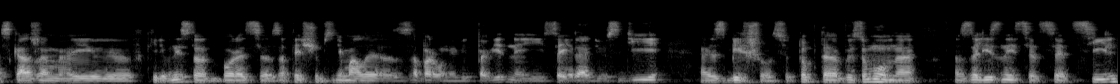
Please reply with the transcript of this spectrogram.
Скажем, і керівництво бореться за те, щоб знімали заборони відповідні, і цей радіус дії збільшувався. Тобто, безумовно, залізниця це ціль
